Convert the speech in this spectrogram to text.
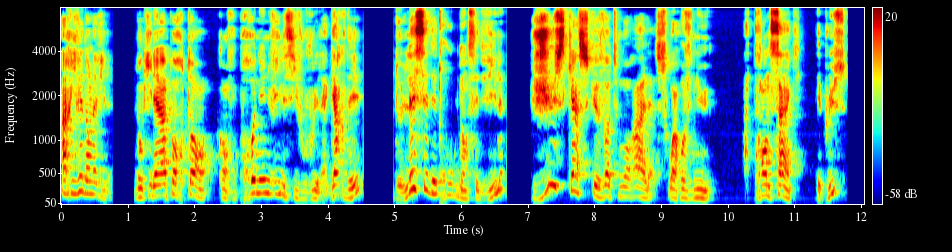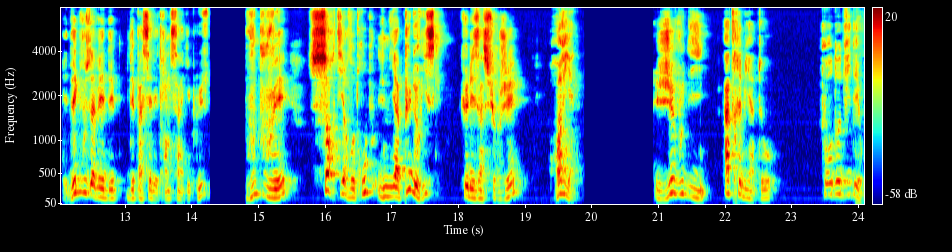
arriver dans la ville. Donc il est important, quand vous prenez une ville, si vous voulez la garder, de laisser des troupes dans cette ville jusqu'à ce que votre morale soit revenu à 35 et plus. Et dès que vous avez dépassé les 35 et plus, vous pouvez sortir vos troupes, il n'y a plus de risque que les insurgés reviennent. Je vous dis à très bientôt pour d'autres vidéos.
